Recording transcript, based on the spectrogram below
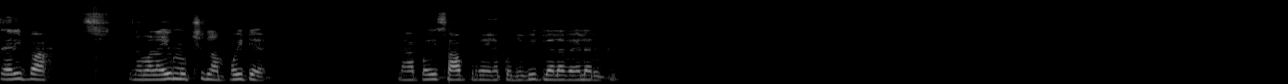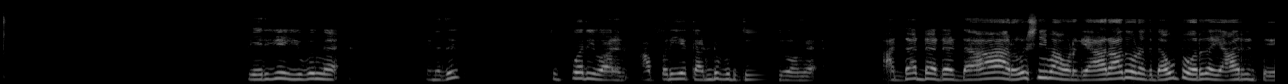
சரிப்பா. நம்ம லைவ் முடிச்சிடலாம். போயிட்டு. நான் போய் சாப்பிட்றேன். எனக்கு கொஞ்சம் வீட்டிலலாம் எல்லாம் வேலை இருக்கு. பெரிய இவங்க. என்னது? துப்பறிவாளன். அப்படியே கண்டுபிடிச்சிருவாங்க. அடாடாடாடா. ரோஷினிமா உனக்கு யாராவது உனக்கு டவுட் வருதா? யாருன்ட்டு.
